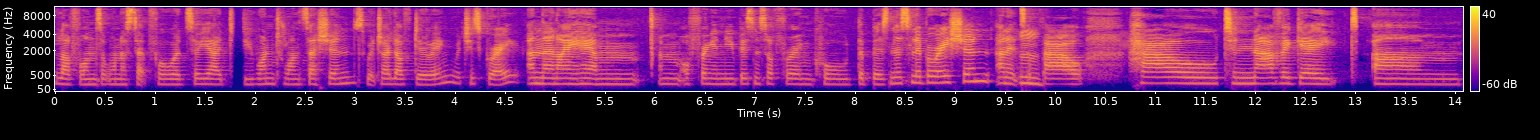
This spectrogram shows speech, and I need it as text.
loved ones that want to step forward. So yeah, I do one-to-one sessions, which I love doing, which is great. And then I am I'm offering a new business offering called the Business Liberation, and it's mm. about how to navigate. Um,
